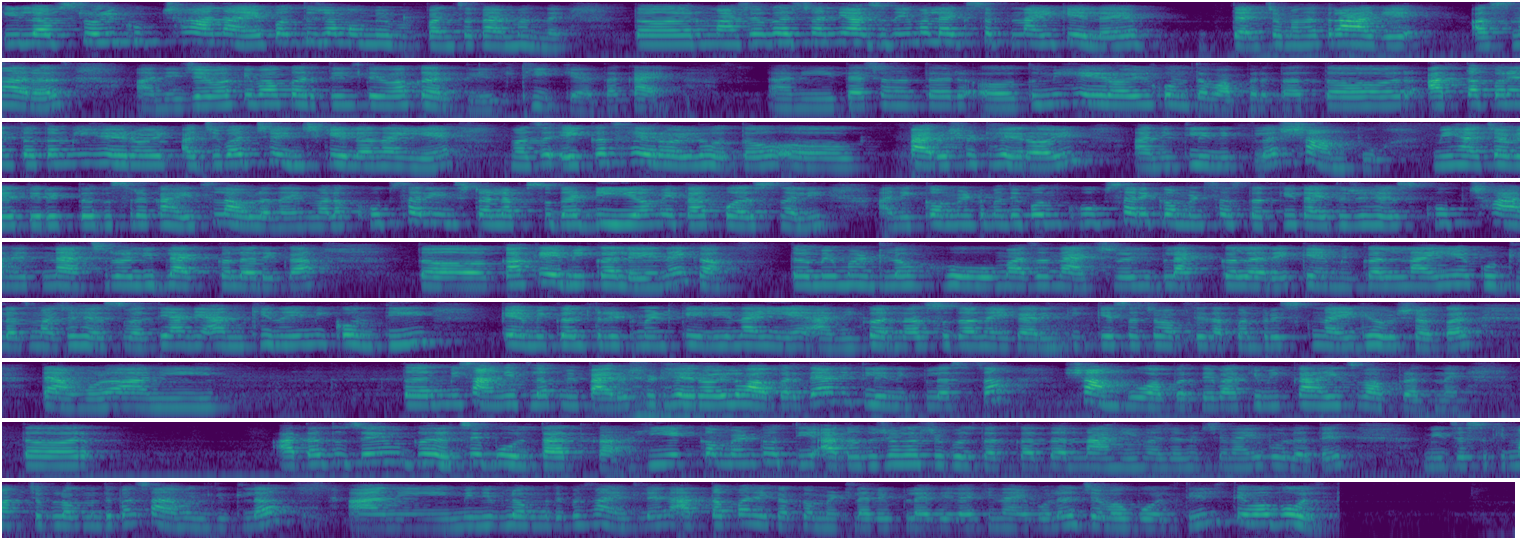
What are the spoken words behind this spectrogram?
की लव्ह स्टोरी खूप छान आहे पण तुझ्या मम्मी पप्पांचं काय म्हणणं आहे? तर माझ्या घरच्यांनी अजूनही मला एक्सेप्ट नाही केलं आहे त्यांच्या मनात राग आहे. असणारच. आणि जेव्हा केव्हा करतील तेव्हा करतील. ठीक आहे आता काय? आणि त्याच्यानंतर तुम्ही हेअर ऑइल कोणतं वापरता? तर आत्तापर्यंत तर मी हेअर ऑइल अजिबात चेंज केलं नाही आहे माझं एकच हेअर ऑइल होतं पॅराशूट हेअर ऑइल आणि क्लिनिक प्लस शॅम्पू मी ह्याच्या व्यतिरिक्त दुसरं काहीच लावलं नाही. मला खूप सारे इन्स्टाला सुद्धा डी एम येतात पर्सनली आणि कमेंटमध्ये पण खूप सारे कमेंट्स असतात की ताई तुझे हेअर्स खूप छान आहेत. नॅचरली ब्लॅक कलर आहे का? तर का केमिकल आहे नाही का? तर मी म्हटलं हो माझं नॅचरल ब्लॅक कलर आहे केमिकल नाही आहे कुठलंच माझ्या हेअर्सवरती आणि आणखीनही मी कोणती केमिकल ट्रीटमेंट केली नाही आहे आणि करणारसुद्धा नाही कारण की केसाच्या बाबतीत आपण रिस्क नाही घेऊ शकत त्यामुळं आणि तर मी सांगितलं मी पॅराशूट हेअर ऑइल वापरते आणि क्लिनिक प्लसचा शॅम्पू वापरते बाकी मी काहीच वापरत नाही. तर आता तुझे घरचे बोलतात का? ही एक कमेंट होती. आता तुझ्या घरचे बोलतात का? तर नाही माझ्या घरचे नाही बोलत आहेत. मी जसं की मागच्या ब्लॉगमध्ये पण सांगितलं आणि मिनी ब्लॉगमध्ये पण सांगितलं आणि आत्ता पण एका कमेंटला रिप्लाय दिला की नाही बोलत. जेव्हा बोलतील तेव्हा बोल.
